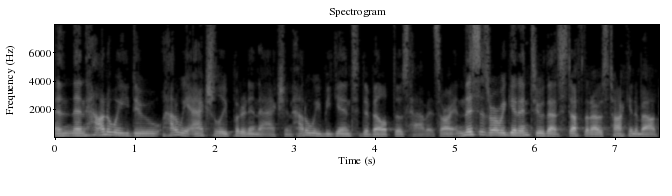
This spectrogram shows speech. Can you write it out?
And then how do we do how do we actually put it into action? How do we begin to develop those habits? All right, and this is where we get into that stuff that I was talking about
